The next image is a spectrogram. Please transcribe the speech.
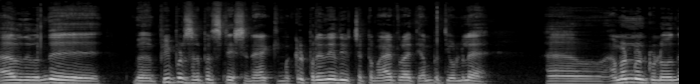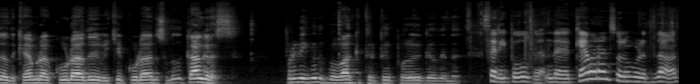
அதாவது வந்து பீப்புள்ஸ் ரெப்ரசன்டேஷன் ஆக்ட் மக்கள் பிரதிநிதி சட்டம் ஆயிரத்தி தொள்ளாயிரத்தி ஐம்பத்தி ஒன்றில் அமெண்ட்மெண்ட் கொண்டு வந்து அந்த கேமரா கூடாது வைக்கக்கூடாதுன்னு சொன்னது காங்கிரஸ். அப்புறம் இன்றைக்கி வந்து இப்போ வாக்கு திருட்டு போகிறதுங்கிறது என்ன? சரி இப்போது அந்த கேமரான்னு சொல்லும் பொழுது தான்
